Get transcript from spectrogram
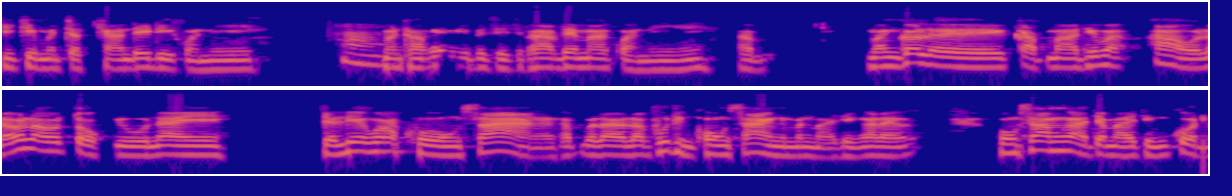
จริงๆมันจัดการได้ดีกว่านี้ค่ะมันทำให้มีประสิทธิภาพได้มากกว่านี้ครับ มันก็เลยกลับมาที่ว่าอ้าวแล้วเราตกอยู่ในจะเรียกว่าโครงสร้างนะครับเวลาเราพูดถึงโครงสร้างเนี่ยมันหมายถึงอะไร โครงสร้างมันอาจจะหมายถึงกฎ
